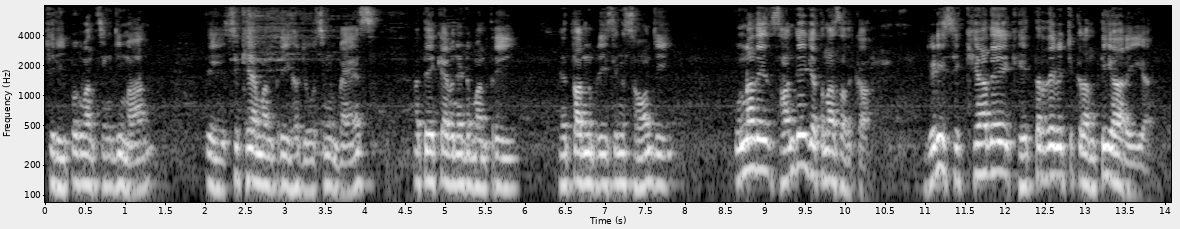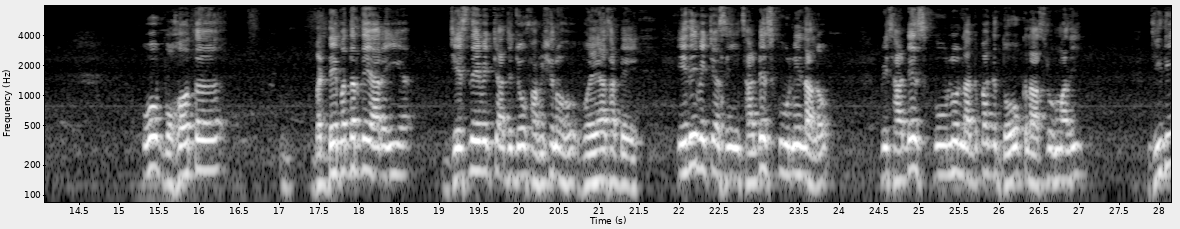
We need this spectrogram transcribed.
ਸ਼੍ਰੀ ਭਗਵੰਤ ਸਿੰਘ ਜੀ ਮਾਨ ਤੇ ਸਿੱਖਿਆ ਮੰਤਰੀ ਹਰਜੋਤ ਸਿੰਘ ਬੈਂਸ ਅਤੇ ਕੈਬਨਿਟ ਮੰਤਰੀ ਤਰਨਪ੍ਰੀਤ ਸਿੰਘ ਸੌਂਦ ਜੀ, ਉਹਨਾਂ ਦੇ ਸਾਂਝੇ ਯਤਨਾਂ ਸਦਕਾ ਜਿਹੜੀ ਸਿੱਖਿਆ ਦੇ ਖੇਤਰ ਦੇ ਵਿੱਚ ਕ੍ਰਾਂਤੀ ਆ ਰਹੀ ਆ, ਉਹ ਬਹੁਤ ਵੱਡੇ ਪੱਧਰ ਤੇ ਆ ਰਹੀ ਆ, ਜਿਸ ਦੇ ਵਿੱਚ ਅੱਜ ਜੋ ਫੰਕਸ਼ਨ ਹੋਇਆ ਸਾਡੇ, ਇਹਦੇ ਵਿੱਚ ਅਸੀਂ ਸਾਡੇ ਸਕੂਲ ਨਹੀਂ ਲਾ ਲਓ ਵੀ ਸਾਡੇ ਸਕੂਲ ਨੂੰ ਲਗਭਗ ਦੋ ਕਲਾਸਰੂਮਾਂ ਦੀ, ਜਿਹਦੀ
